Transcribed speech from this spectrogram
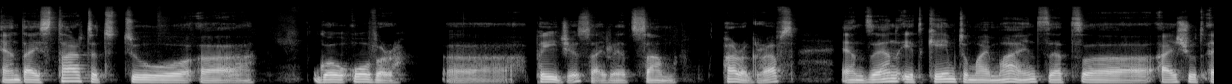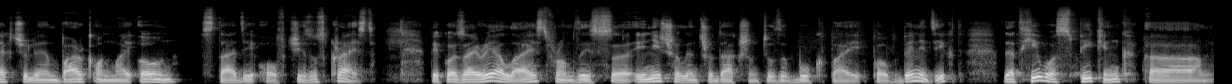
and I started to uh, go over uh, pages. I read some paragraphs and then it came to my mind that uh, I should actually embark on my own study of Jesus Christ. Because I realized from this uh, initial introduction to the book by Pope Benedict that he was speaking uh,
